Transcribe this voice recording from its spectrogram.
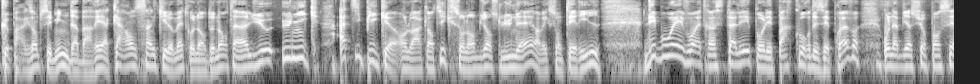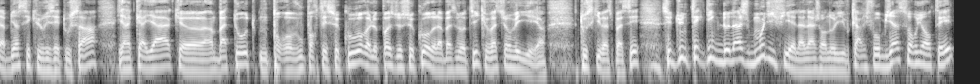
que par exemple ces mines d'Abaré à 45 km au nord de Nantes, un lieu unique, atypique en Loire-Atlantique, son ambiance lunaire avec son terril. Des bouées vont être installées pour les parcours des épreuves. On a bien sûr pensé à bien sécuriser tout ça. Il y a un kayak, euh, un bateau pour vous porter secours et le poste de secours de la base nautique va surveiller hein, tout ce qui va se passer. C'est une technique de nage modifiée, la nage en olive, car il faut bien s'orienter.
